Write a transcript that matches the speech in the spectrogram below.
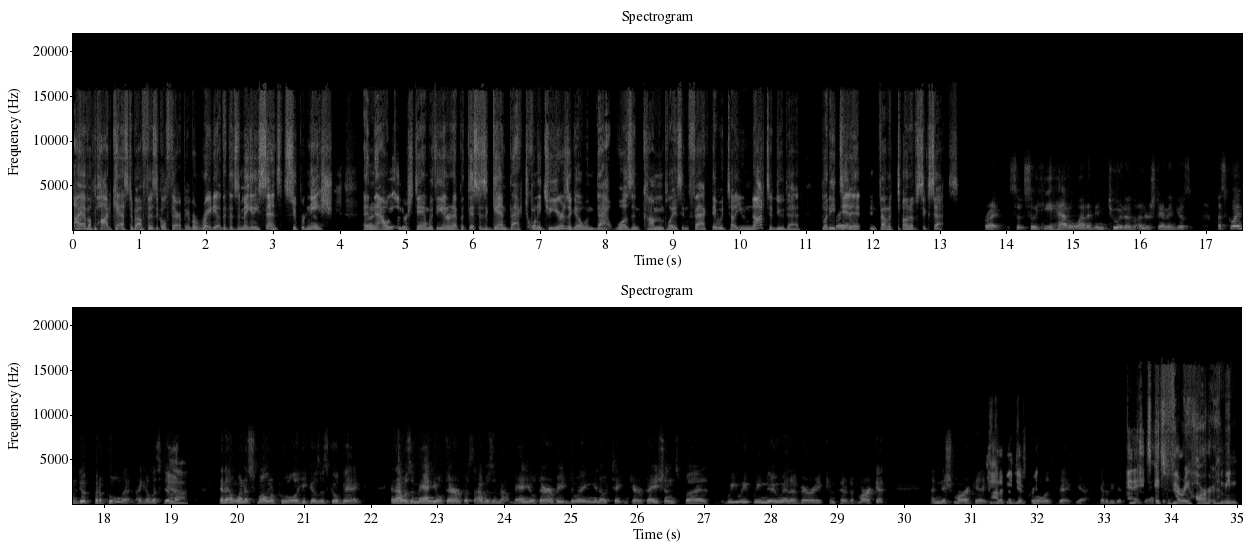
i have a podcast about physical therapy i have a radio that doesn't make any sense it's super niche and Right. now we understand with the internet but this is again back 22 years ago when that wasn't commonplace in fact they would tell you not to do that but he Right. did it and found a ton of success Right. So so he had a lot of intuitive understanding. He goes, let's go ahead and do it, put a pool in. I go, let's do Yeah. it. And I want a smaller pool. He goes, let's go big. And I was a manual therapist. I was about manual therapy, doing, you know, taking care of patients, but we we, we knew in a very competitive market, a niche market, Gotta be different. pool is big. Yeah. Gotta be the and it's it's very hard. I mean,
